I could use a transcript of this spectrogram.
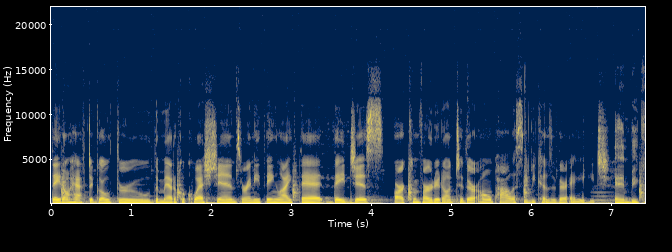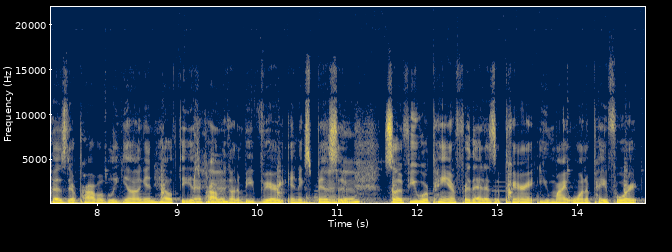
They don't have to go through the medical questions or anything like that. They just are converted onto their own policy because of their age. And because they're probably young and healthy, it's mm-hmm. probably going to be very inexpensive. Mm-hmm. So if you were paying for that as a parent, you might want to pay for it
